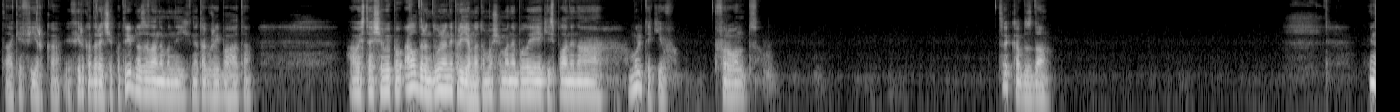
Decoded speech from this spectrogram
Так, ефірка. Ефірка, до речі, потрібна зелена, мене їх не так вже й багато. А ось те, що випав Елдерен, дуже неприємно, тому що в мене були якісь плани на мультиків. Фронт. Це кабзда. Він.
